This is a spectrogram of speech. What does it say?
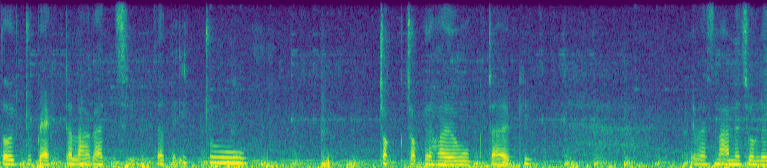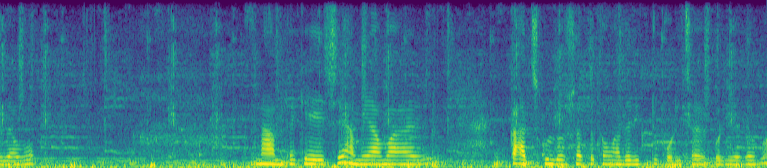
তো একটু প্যাকটা লাগাচ্ছি, তাতে একটু চকচকে হয় মুখটা আর কি। এবার স্নানে চলে যাব। স্নান থেকে এসে আমি আমার কাজগুলোর সাথে তোমাদের একটু পরিচয় করিয়ে দেবো।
